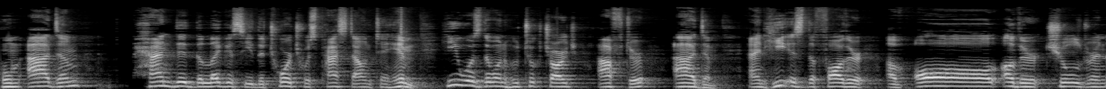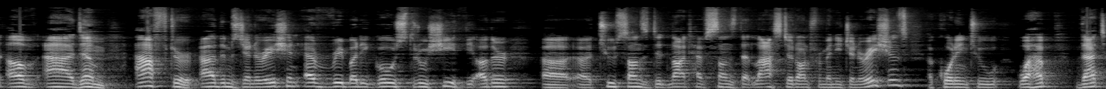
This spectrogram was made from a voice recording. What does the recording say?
whom Adam handed the legacy, the torch was passed down to him. He was the one who took charge after Adam. And he is the father of all other children of Adam. After Adam's generation, everybody goes through Sheath. The other uh, uh, two sons did not have sons that lasted on for many generations, according to Wahab, that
